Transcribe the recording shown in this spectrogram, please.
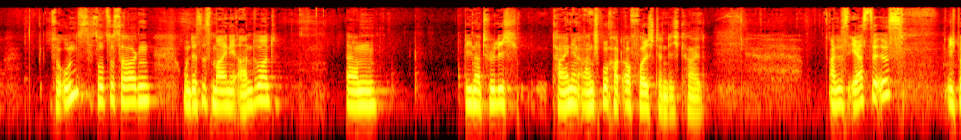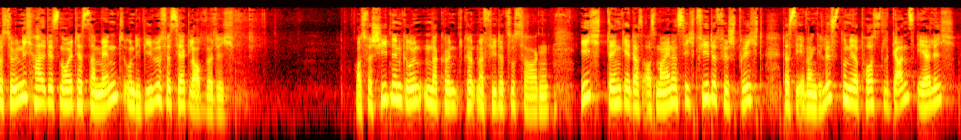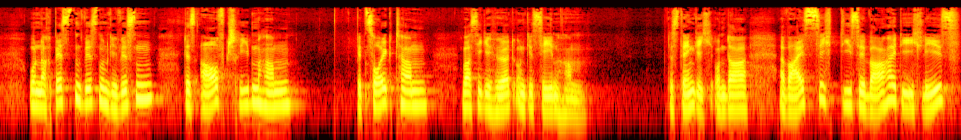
für uns sozusagen, und das ist meine Antwort, ähm, die natürlich keinen Anspruch hat auf Vollständigkeit. Also das Erste ist, ich persönlich halte das Neue Testament und die Bibel für sehr glaubwürdig. Aus verschiedenen Gründen, da könnte könnt man viel dazu sagen. Ich denke, dass aus meiner Sicht viel dafür spricht, dass die Evangelisten und die Apostel ganz ehrlich und nach bestem Wissen und Gewissen das aufgeschrieben haben, bezeugt haben, was sie gehört und gesehen haben. Das denke ich. Und da erweist sich diese Wahrheit, die ich lese,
